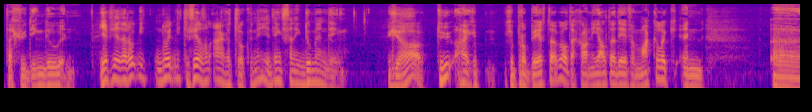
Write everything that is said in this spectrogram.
dat je je ding doet. En... Je hebt je daar ook niet, nooit niet te veel van aangetrokken. Hè? Je denkt van, ik doe mijn ding. Ja, tu, ah, je, je, probeert dat wel. Dat gaat niet altijd even makkelijk. En... Uh,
